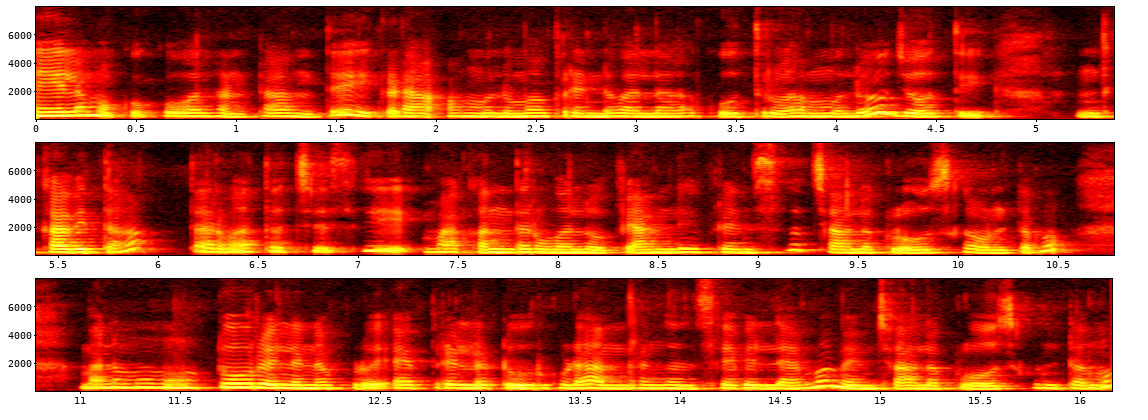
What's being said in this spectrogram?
నేల మొక్కుకోవాలంట అంతే. ఇక్కడ అమ్ములు మా ఫ్రెండ్ వాళ్ళ కూతురు అమ్ములు జ్యోతి కవిత. తర్వాత వచ్చేసి మాకందరు వాళ్ళు ఫ్యామిలీ ఫ్రెండ్స్ చాలా క్లోజ్గా ఉంటాము. మనము టూర్ వెళ్ళినప్పుడు ఏప్రిల్లో టూర్ కూడా అందరం కలిసే వెళ్ళాము. మేము చాలా క్లోజ్గా ఉంటాము.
